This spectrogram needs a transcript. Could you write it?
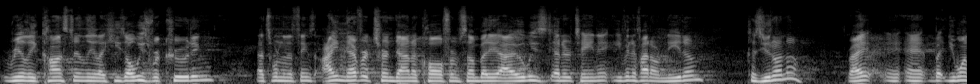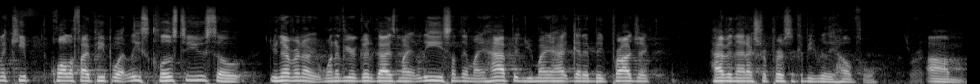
really constantly like he's always recruiting. That's one of the things. I never turn down a call from somebody. I always entertain it, even if I don't need them, because you don't know, right? And, and- but you want to keep qualified people at least close to you, so you never know. One of your good guys might leave, something might happen. You might ha- get a big project. Having that extra person could be really helpful. Um,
